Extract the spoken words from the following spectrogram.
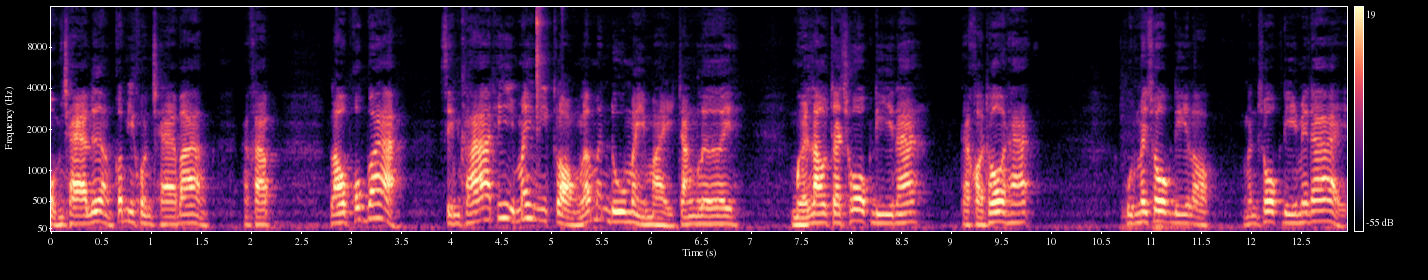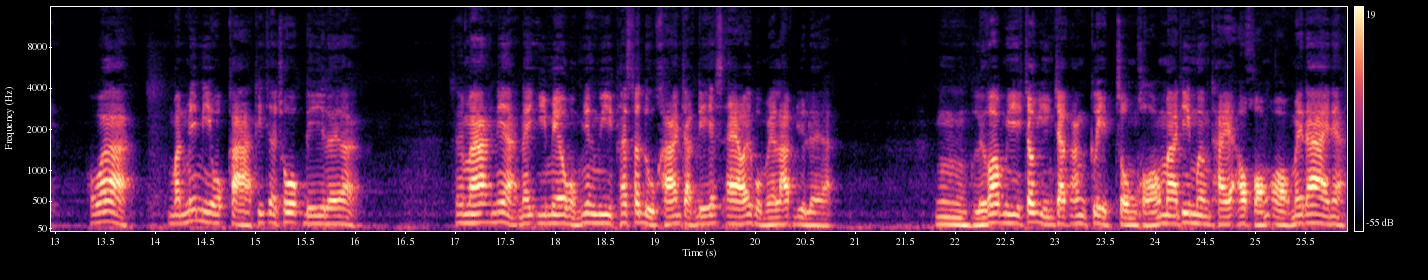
ผมแชร์เรื่องก็มีคนแชร์บ้างนะครับ เราพบว่า สินค้าที่ไม่มีกล่องแล้วมันดูใหม่ ๆ จังเลย เหมือนเราจะโชคดีนะ แต่ขอโทษฮะคุณไม่โชคดีหรอก มันโชคดีไม่ได้ เพราะว่ามันไม่มีโอกาสที่จะโชคดีเลยอะใช่ไหมเนี่ยในอีเมลผมยังมีพัสดุค้างจาก DSL ให้ผมไปรับอยู่เลยอะอืม หรือว่ามีเจ้าหญิงจากอังกฤษส่งของมาที่เมืองไทยเอาของออกไม่ได้เนี่ย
